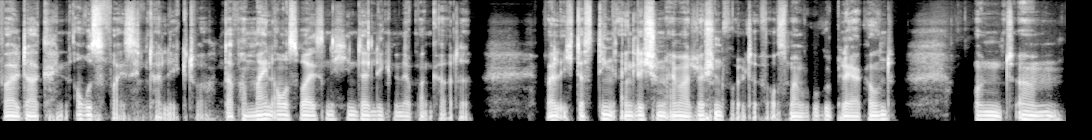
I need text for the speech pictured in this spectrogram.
weil da kein Ausweis hinterlegt war. Da war mein Ausweis nicht hinterlegt in der Bankkarte, weil ich das Ding eigentlich schon einmal löschen wollte aus meinem Google Play Account. Und, ähm,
